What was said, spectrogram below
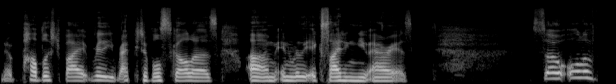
you know, published by really reputable scholars um, in really exciting new areas. So all of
